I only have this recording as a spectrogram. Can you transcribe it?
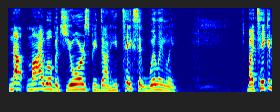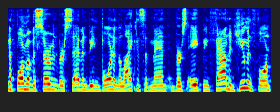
not my will but yours be done he takes it willingly by taking the form of a servant verse 7 being born in the likeness of men and verse 8 being found in human form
